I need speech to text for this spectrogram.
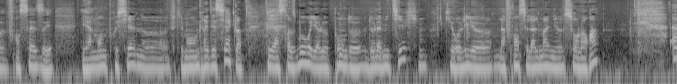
euh, françaises et, et allemandes prussiennes, euh, effectivement au gré des siècles. Et à Strasbourg, il y a le pont de, de l'amitié qui relie euh, la France et l'Allemagne sur le Rhin. А,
